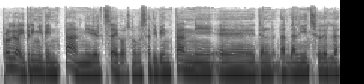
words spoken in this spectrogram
proprio ai primi vent'anni del secolo, sono passati vent'anni eh, dal, dall'inizio del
